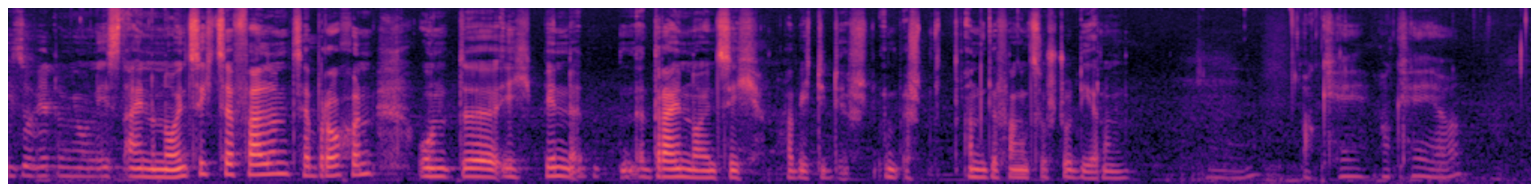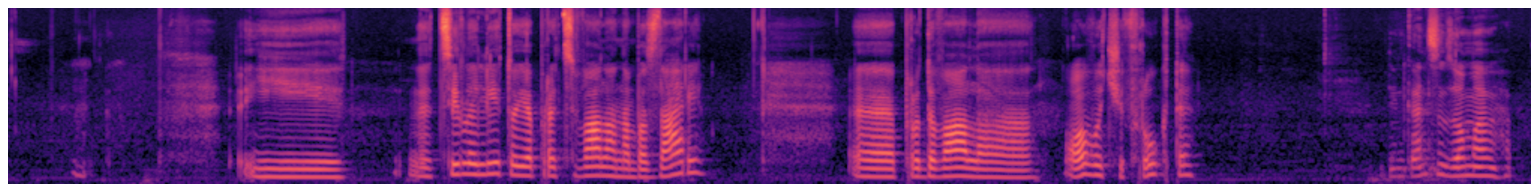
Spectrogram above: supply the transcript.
Die Sowjetunion ist 91 zerfallen, zerbrochen und äh, ich bin 93 habe ich die, die, angefangen zu studieren. Okay, okay, ja. І ціле літо я працювала на базарі, е, продавала овочі, фрукти. Den ganzen Sommer habe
